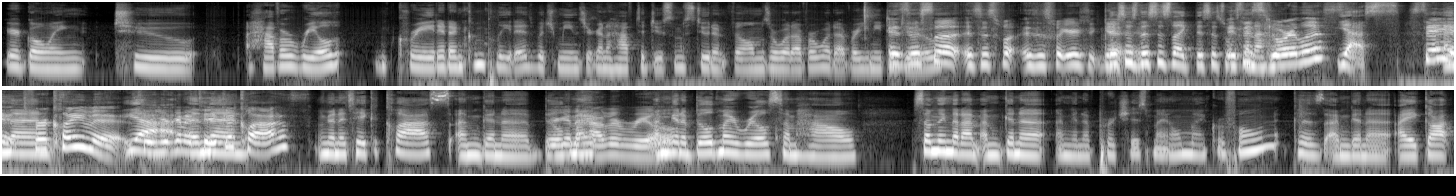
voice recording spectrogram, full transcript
you're going to have a reel created and completed, which means you're gonna have to do some student films or whatever, whatever you need to is do. this a is this what is this what you're this is this is like this is what's is gonna this your list Yes. say And it then- proclaim it Yeah, so you're gonna take a class I'm gonna take a class. I'm gonna build. You're gonna my, have a reel. I'm gonna build my reel somehow. Something that I'm. I'm gonna. I'm gonna purchase my own microphone because I'm gonna. I got.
